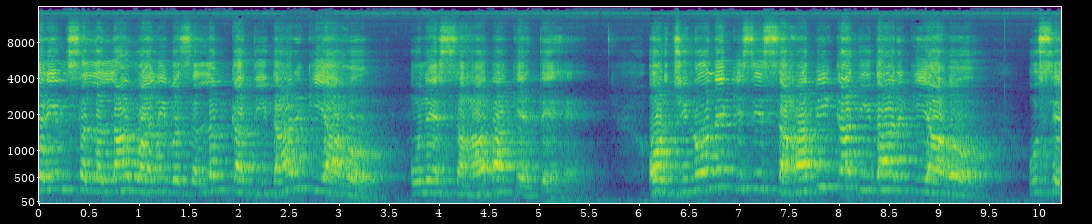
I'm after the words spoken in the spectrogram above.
کریم صلی اللہ علیہ وسلم کا دیدار کیا ہو، انہیں صحابہ کہتے ہیں۔ اور جنہوں نے کسی صحابی کا دیدار کیا ہو اسے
